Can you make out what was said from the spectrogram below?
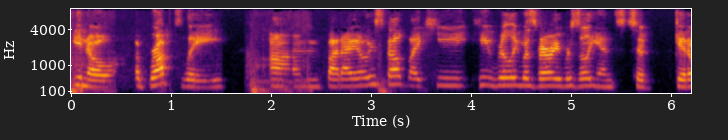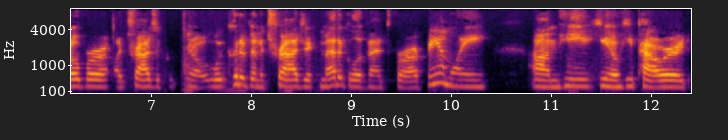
you know abruptly um, but I always felt like he he really was very resilient to get over a tragic, you know, what could have been a tragic medical event for our family, um, he, you know, he powered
